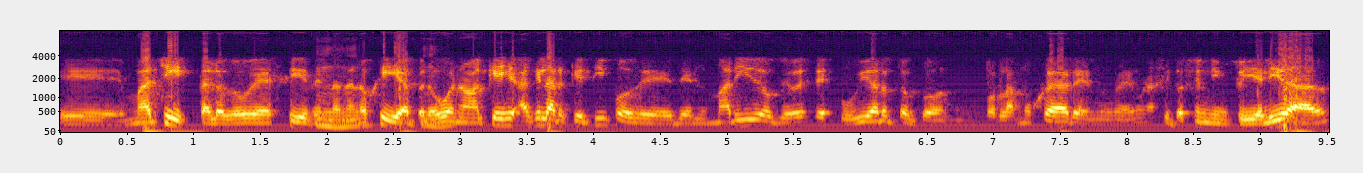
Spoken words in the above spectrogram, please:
eh, machista lo que voy a decir en la analogía, pero bueno, aquel, aquel arquetipo del marido que ves descubierto con, por la mujer en, una situación de infidelidad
